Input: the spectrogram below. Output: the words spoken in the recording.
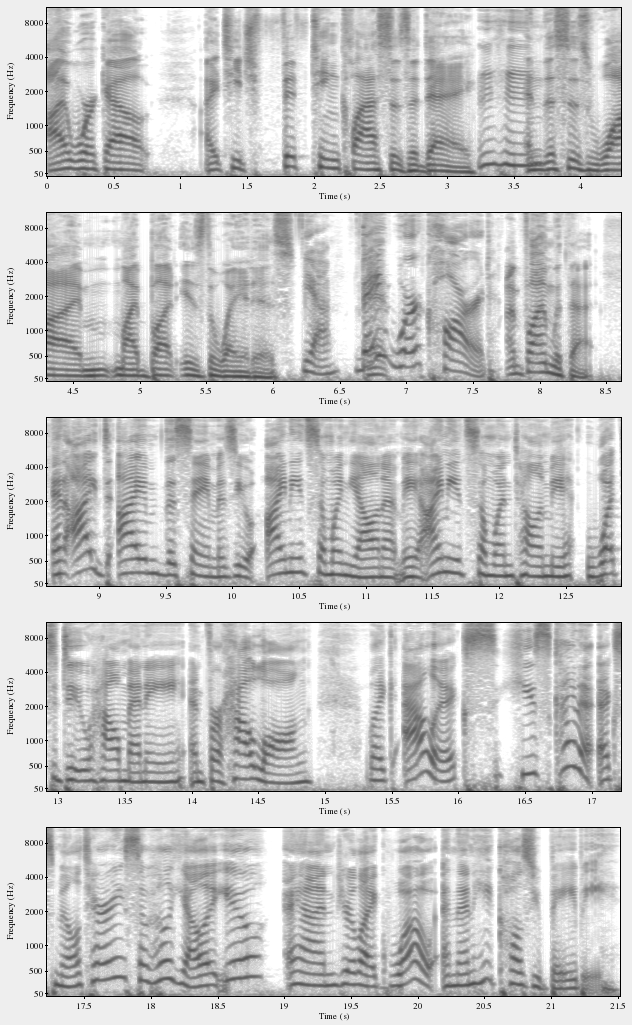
I work out. I teach 15 classes a day, Mm-hmm. and this is why my butt is the way it is. Yeah. They And- work hard. I'm fine with that. And I, I'm the same as you. I need someone yelling at me. I need someone telling me what to do, how many, and for how long. Like Alex, he's kind of ex military, so he'll yell at you, and you're like, whoa. And then he calls you baby.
